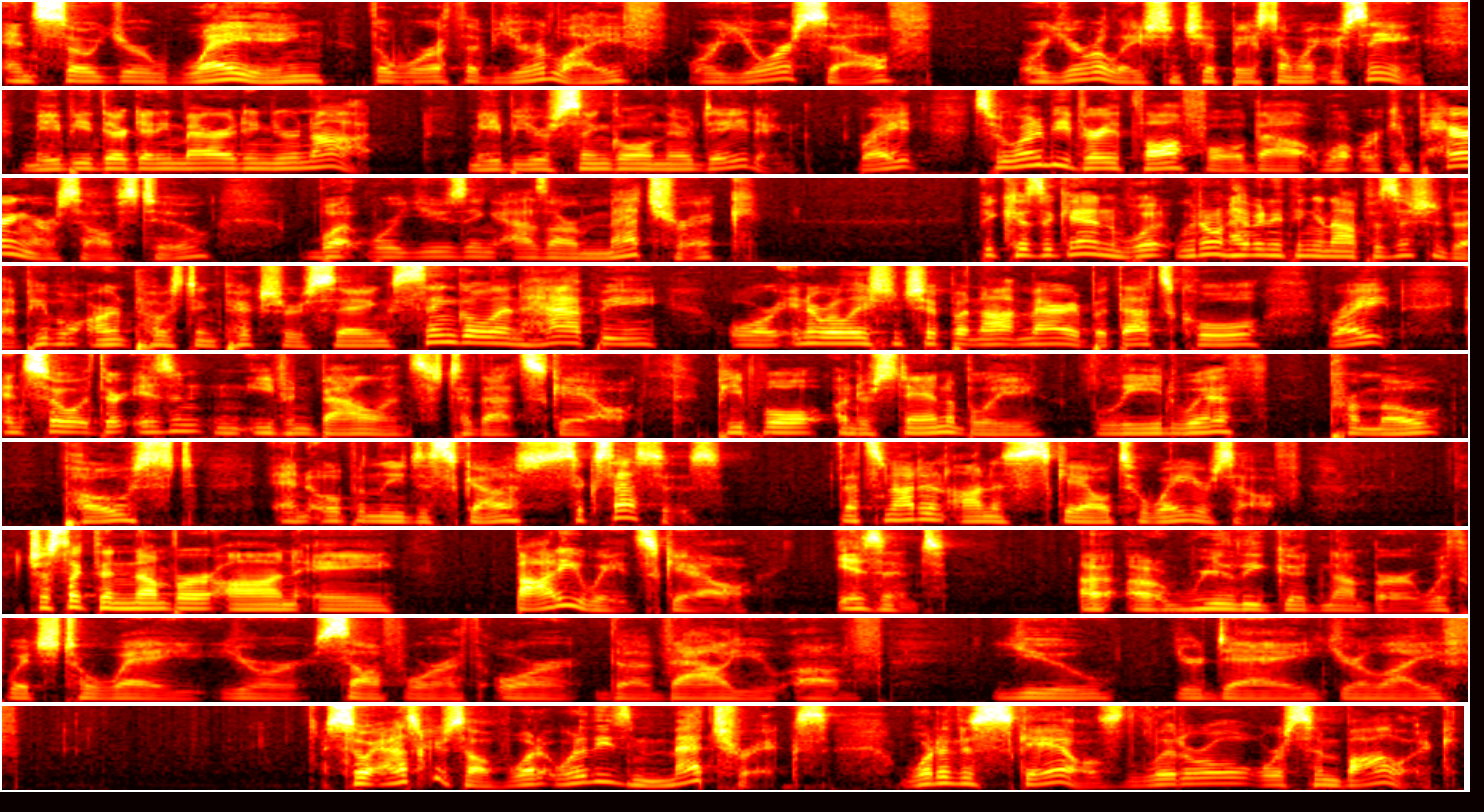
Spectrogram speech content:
And so you're weighing the worth of your life or yourself or your relationship based on what you're seeing. Maybe they're getting married and you're not Maybe you're single and they're dating, right? So we want to be very thoughtful about what we're comparing ourselves to, what we're using as our metric, because again what we don't have anything in opposition to that. People aren't posting pictures saying single and happy or in a relationship but not married but that's cool right? And so there isn't an even balance to that scale. People understandably lead with promote post and openly discuss successes. That's not an honest scale to weigh yourself just like the number on a body weight scale isn't a, a really good number with which to weigh your self worth or the value of you, your day, your life. So ask yourself, what, what are these metrics? What are the scales, literal or symbolic?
